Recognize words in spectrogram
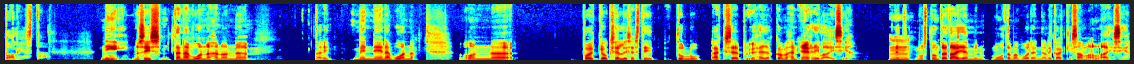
paljastaa. Niin, no siis tänä vuonnahan on, tai menneenä vuonna, on poikkeuksellisesti tullut XC-pyöriä, jotka on vähän erilaisia. Mm-hmm. Et musta tuntuu, että aiemmin muutaman vuoden ne oli kaikki samanlaisia.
